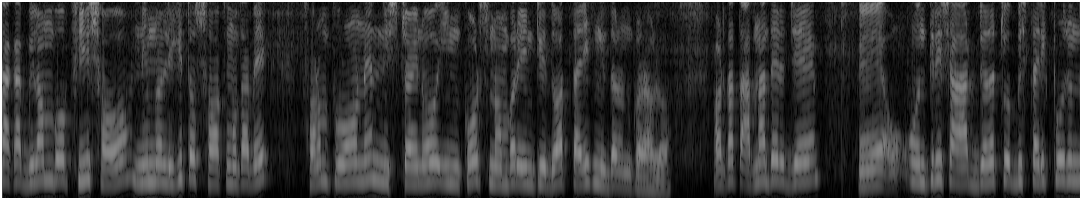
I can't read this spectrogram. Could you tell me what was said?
টাকা বিলম্ব ফি সহ নিম্নলিখিত শখ মোতাবেক ফর্ম পূরণের নিশ্চয়ন ও ইনকোর্স নম্বর এন্ট্রি দেওয়ার তারিখ নির্ধারণ করা হলো। অর্থাৎ আপনাদের যে উনত্রিশ আট দু তারিখ পর্যন্ত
